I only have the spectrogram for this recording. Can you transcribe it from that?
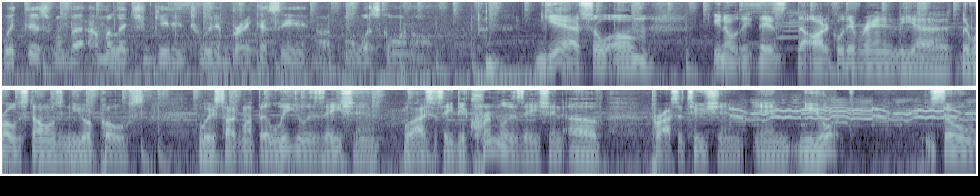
with this one, but I'm gonna let you get into it and break us in on, on what's going on. Yeah, so um, you know, the, there's the article that ran in the uh, the Rolling Stones and New York Post, where it's talking about the legalization, well, I should say, the criminalization of prostitution in New York. So,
